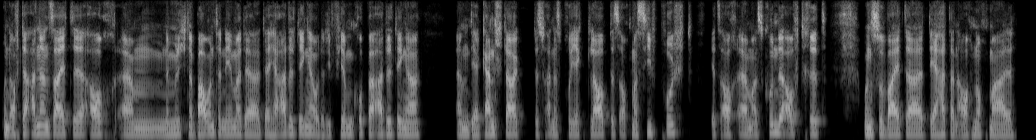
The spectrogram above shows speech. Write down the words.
und auf der anderen Seite auch ähm, eine Münchner Bauunternehmer, der, der Herr Adeldinger oder die Firmengruppe Adeldinger, ähm, der ganz stark das, an das Projekt glaubt, das auch massiv pusht, jetzt auch ähm, als Kunde auftritt und so weiter, der hat dann auch nochmal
